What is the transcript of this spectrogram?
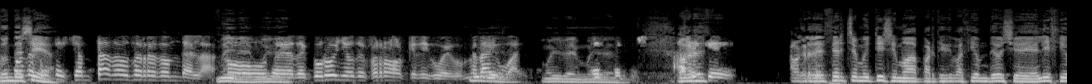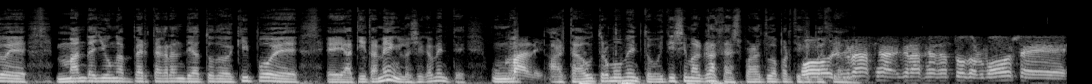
donde sea. de Chantada ou de Redondela muy ou bien, de, bien. de Coruño ou de Ferrol que digo eu, me muy da bien, igual. Moi ben, moi ben. A ver que Agradecerche moitísimo a participación de hoxe, Eligio, e mándalle unha aperta grande a todo o equipo e, e a ti tamén, lóxicamente. Un, vale. Hasta outro momento, moitísimas grazas para a túa participación. Pois, gracias, grazas, grazas a todos vos, e,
